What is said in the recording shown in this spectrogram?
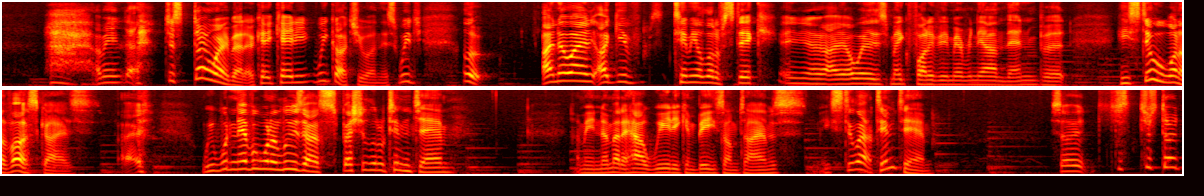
I mean, uh, just don't worry about it, okay, Katie? We got you on this. We look. I know I, I give Timmy a lot of stick, and you know I always make fun of him every now and then, but he's still one of us, guys. I, we wouldn't ever want to lose our special little Tim Tam. I mean, no matter how weird he can be sometimes, he's still our Tim Tam. So just just don't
